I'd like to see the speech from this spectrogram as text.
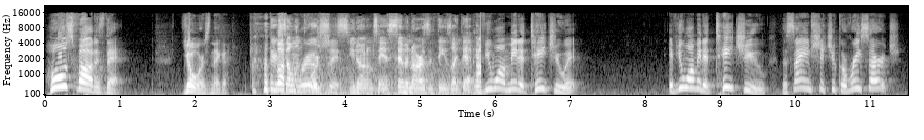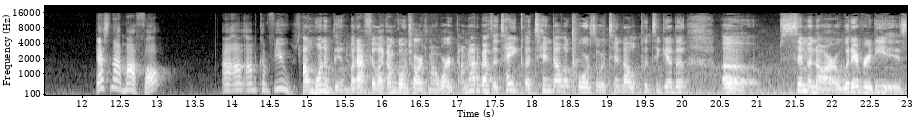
Whose fault is that? Yours, nigga. They're selling courses, shit. you know what I'm saying? Seminars and things like that. If you want me to teach you it, if you want me to teach you the same shit you could research, that's not my fault. I, am confused. I'm one of them, but I feel like I'm going to charge my worth. I'm not about to take a $10 course or a $10 put together uh, seminar or whatever it is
